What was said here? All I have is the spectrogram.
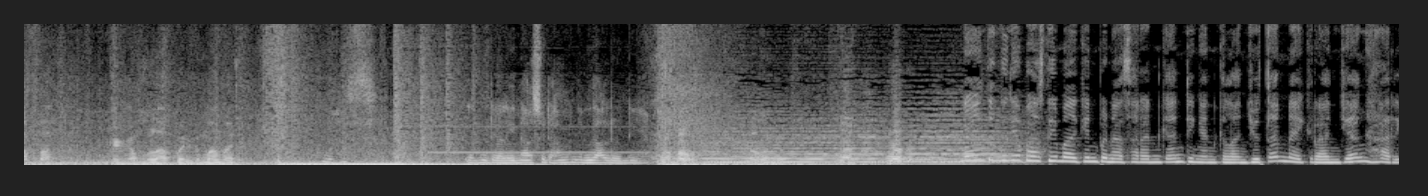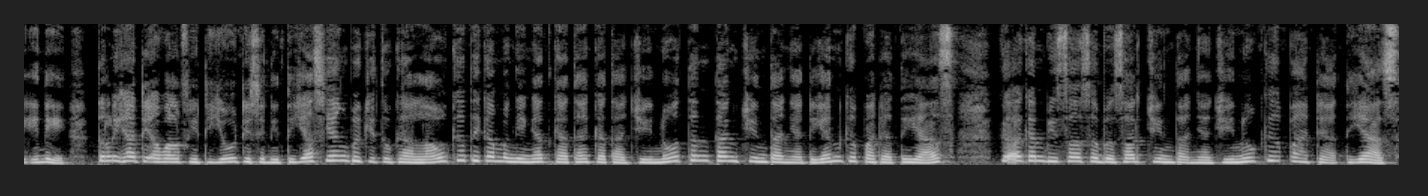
Apa yang kamu lakuin ke mama deh? Mas, Ibu Delina sudah meninggal dunia. Mau. Bangun, Ma. Ma. Nah, tentunya pasti makin penasaran kan dengan kelanjutan naik ranjang hari ini. Terlihat di awal video di sini Tias yang begitu galau ketika mengingat kata-kata Gino tentang cintanya Dian kepada Tias, gak akan bisa sebesar cintanya Gino kepada Tias.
